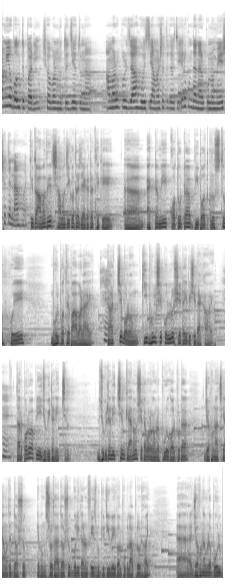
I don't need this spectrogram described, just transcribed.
আমিও বলতে পারি সবার মতো যেহেতু না আমার উপর যা হয়েছে আমার সাথে যা হয়েছে এরকম যেন আর কোনো মেয়ের সাথে না হয়। কিন্তু আমাদের সামাজিকতার জায়গাটা থেকে একটা মেয়ে কতটা বিপদগ্রস্ত হয়ে ভুল পথে পা বাড়ায় তার চেয়ে বরং কি ভুল সে করল সেটাই বেশি দেখা হয়। হ্যাঁ। তারপরেও আপনি এই ঝুঁকিটা নিচ্ছেন। ঝুঁকিটা নিচ্ছেন কেন? সেটা বরং আমরা পুরো গল্পটা যখন আজকে আমাদের দর্শক এবং শ্রোতা, দর্শক বলি, কারণ ফেসবুক ইউটিউবে এই গল্পগুলো আপলোড হয় যখন আমরা বলব,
